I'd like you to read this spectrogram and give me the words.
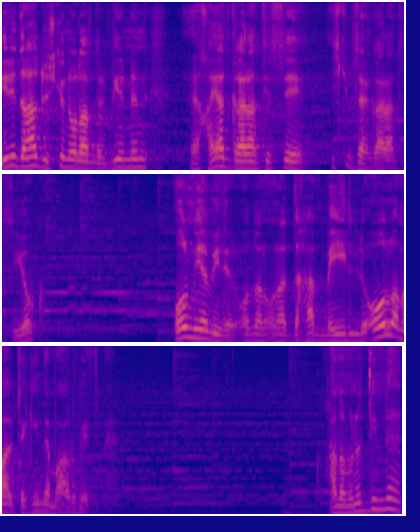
Biri daha düşkün olabilir. Birinin e, hayat garantisi, hiç kimsenin garantisi yok. Olmayabilir. Ondan ona daha meyilli ol ama ötekini de mahrum etme. Hanımını dinle.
